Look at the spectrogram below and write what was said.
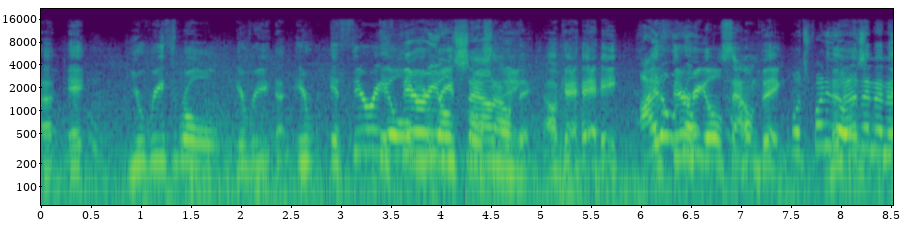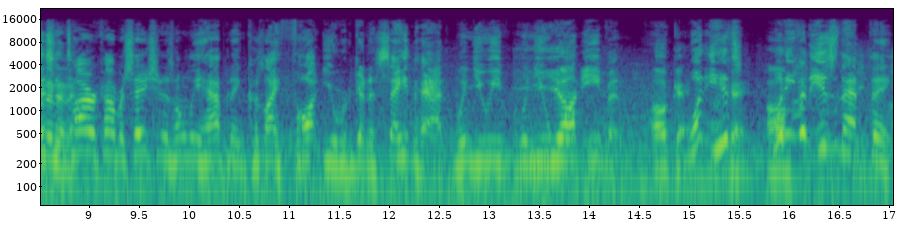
Uh, it, urethral, ure, uh, er- ethereal, Ethereal urethral sounding. Okay, I don't know- ethereal sounding. What's funny No, though no, is no, this entire conversation is only happening because I thought you were gonna say that when you e- when you Yup. weren't even. Okay. What is okay, what um, even is that thing?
